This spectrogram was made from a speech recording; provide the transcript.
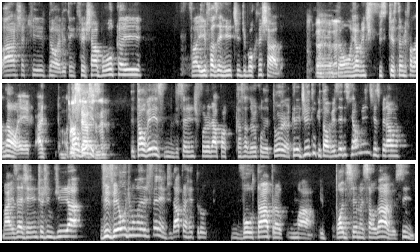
acha que não ele tem que fechar a boca e, e fazer hit de boca fechada uhum. então realmente fiz questão de falar não é a, um processo talvez, né talvez se a gente for olhar para caçador coletor acredito que talvez eles realmente respiravam mas a gente hoje em dia viveu de uma maneira diferente. Dá para retro voltar para uma pode ser mais saudável, sim,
